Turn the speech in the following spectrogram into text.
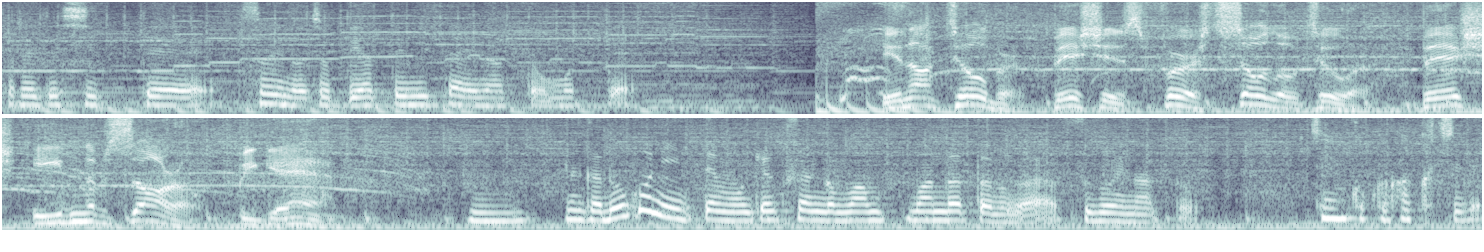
それで知ってそういうのをちょっとやってみたいなと思って。In October, Bish's first solo tour, Bish Eden of Sorrow, began. なんかどこに行ってもお客さんが満帆だったのがすごいなと。全国各地でい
